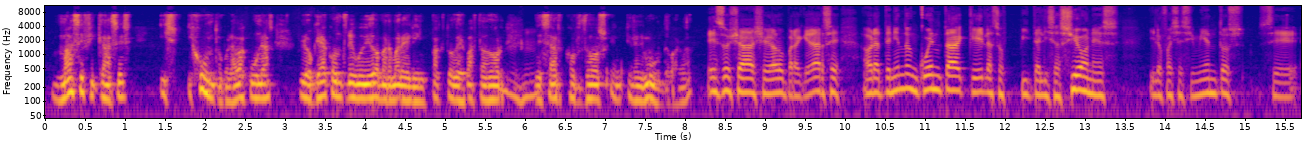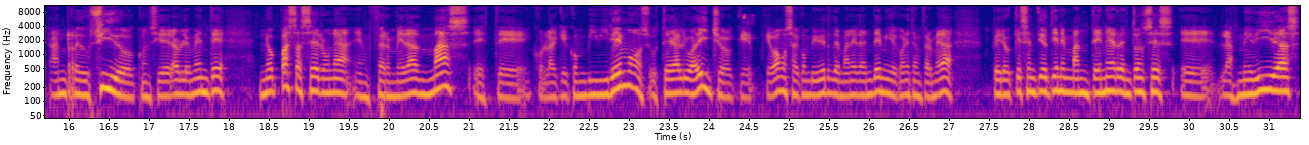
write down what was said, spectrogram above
más eficaces y, junto con las vacunas lo que ha contribuido a mermar el impacto devastador de SARS-CoV-2 en, el mundo, ¿verdad? Eso ya ha llegado para quedarse. Ahora, teniendo en cuenta que las hospitalizaciones y los fallecimientos se han reducido considerablemente, no pasa a ser una enfermedad más este, con la que conviviremos. Usted algo ha dicho, que, que, vamos a convivir de manera endémica con esta enfermedad, pero ¿qué sentido tiene mantener entonces eh, las medidas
